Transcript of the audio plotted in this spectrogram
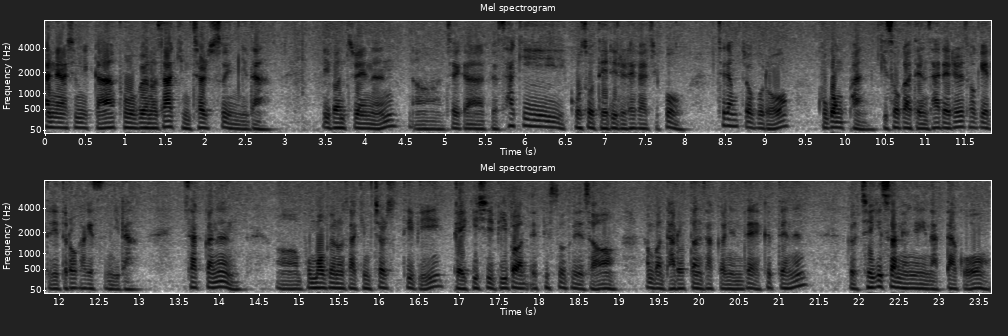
안녕하십니까 부모 변호사 김철수입니다. 이번 주에는 어, 제가 그 사기 고소 대리를 해가지고 최종적으로 구공판 기소가 된 사례를 소개해드리도록 하겠습니다. 이 사건은 어, 부모 변호사 김철수 TV 122번 에피소드에서 한번 다뤘던 사건인데 그때는 그 재기수사 명령이 났다고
